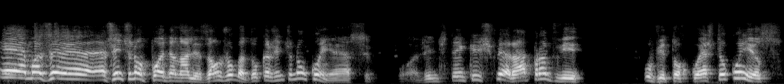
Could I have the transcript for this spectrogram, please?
É, mas é, a gente não pode analisar um jogador que a gente não conhece. Pô, a gente tem que esperar para ver. O Vitor Cuesta eu conheço.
